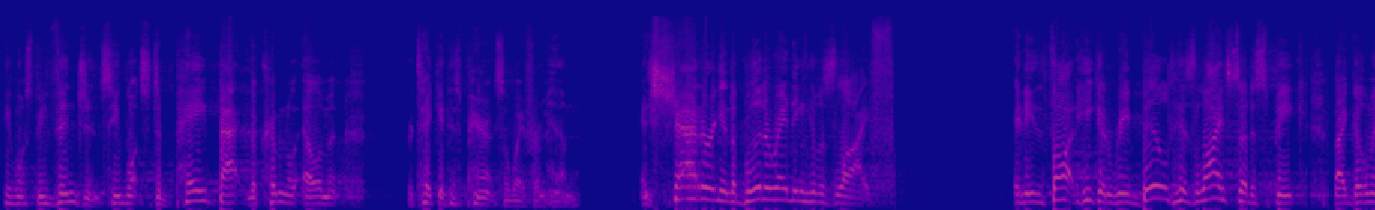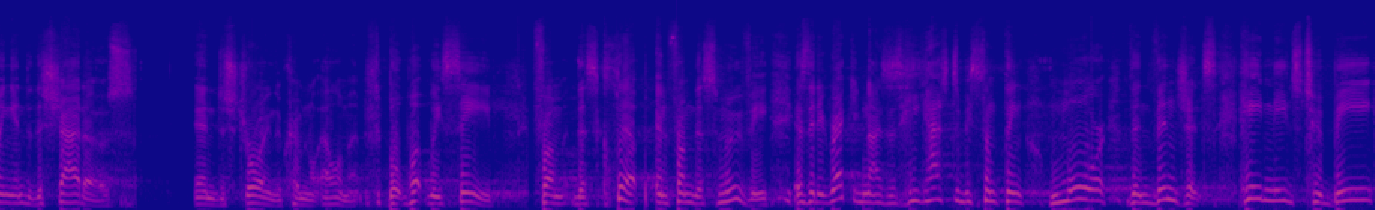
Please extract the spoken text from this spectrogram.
He wants to be vengeance. He wants to pay back the criminal element for taking his parents away from him and shattering and obliterating his life. And he thought he could rebuild his life, so to speak, by going into the shadows and destroying the criminal element. But what we see from this clip and from this movie is that he recognizes he has to be something more than vengeance. He needs to be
